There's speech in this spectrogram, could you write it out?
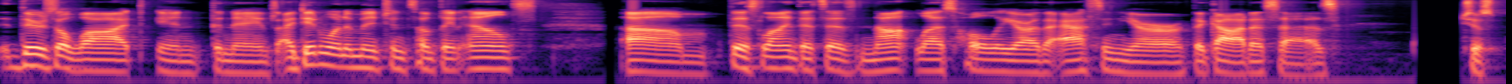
there's a lot in the names. I did want to mention something else. Um, this line that says "Not less holy are the Asyniur," the goddess says. Just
